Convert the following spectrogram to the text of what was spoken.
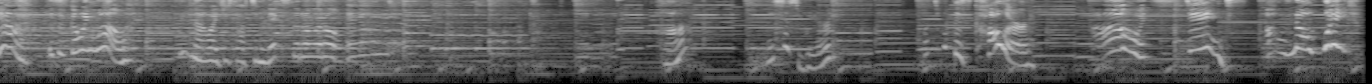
Yeah, this is going well. Now I just have to mix it a little and... This is weird. What's with this color? Oh, it stinks! Oh no, wait!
